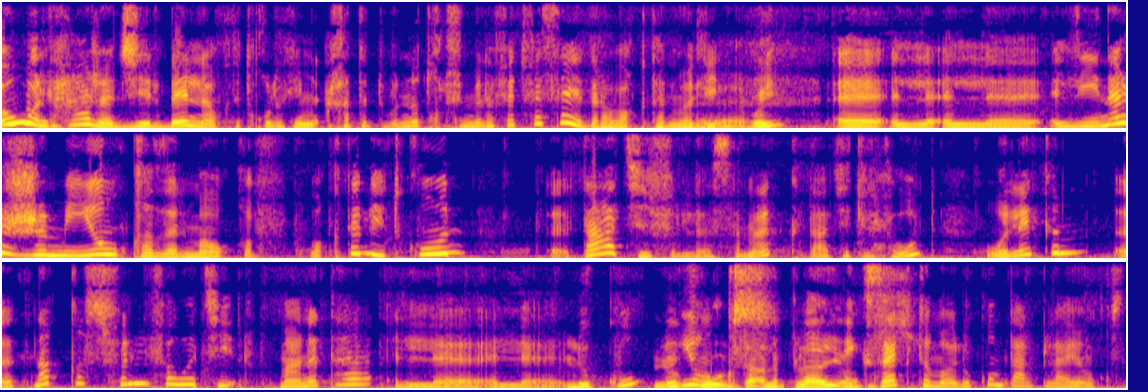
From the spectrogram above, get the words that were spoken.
أول حاجة تجي لبالنا وقت تقول لك خاطر ندخل في ملفات فساد راه وقت نولي آه وي. آه، ال- ال- اللي ينجم ينقذ الموقف وقت اللي تكون تعطي في السمك تعطي الحوت ولكن تنقص في الفواتير. معناتها le coût le coût بتاع ال plat ينقص. exactement le coût بتاع ال plat ينقص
